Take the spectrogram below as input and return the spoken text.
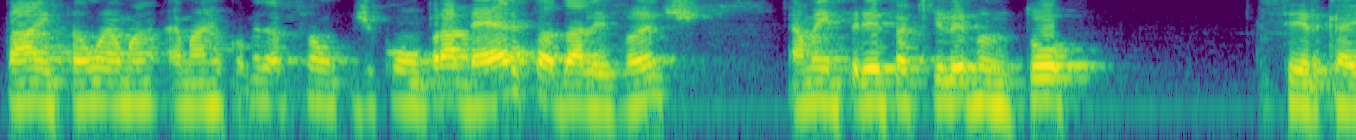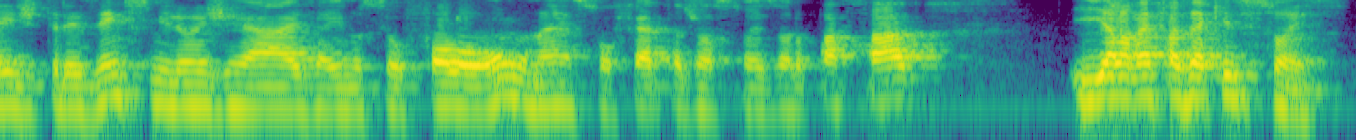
tá? Então é uma, é uma recomendação de compra aberta da Levante. É uma empresa que levantou cerca aí de 300 milhões de reais aí no seu follow-on, né? Sua oferta de ações no ano passado, e ela vai fazer aquisições.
